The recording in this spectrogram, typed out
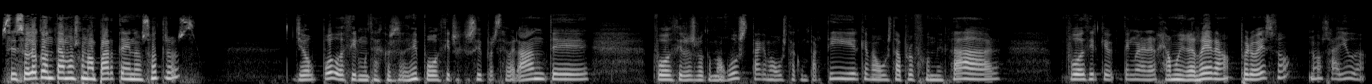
Si solo contamos una parte de nosotros, yo puedo decir muchas cosas de mí, puedo decir que soy perseverante, puedo deciros lo que me gusta, que me gusta compartir, que me gusta profundizar, puedo decir que tengo una energía muy guerrera, pero eso no os ayuda.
